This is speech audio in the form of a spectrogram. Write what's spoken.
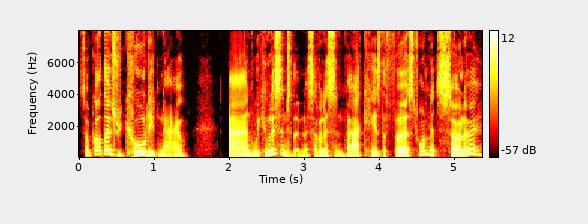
So I've got those recorded now and we can listen to them. Let's have a listen back. Here's the first one. Let's solo it.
